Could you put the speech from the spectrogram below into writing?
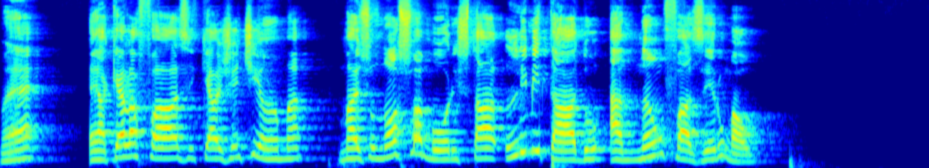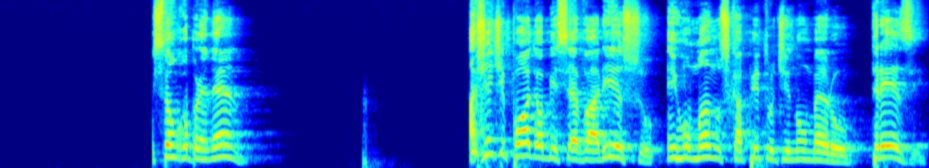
Não é? É aquela fase que a gente ama, mas o nosso amor está limitado a não fazer o mal. Estão compreendendo? A gente pode observar isso em Romanos capítulo de número 13,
